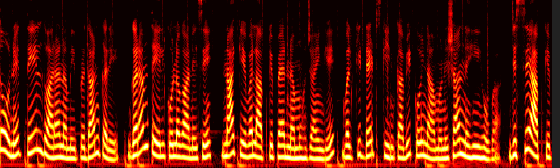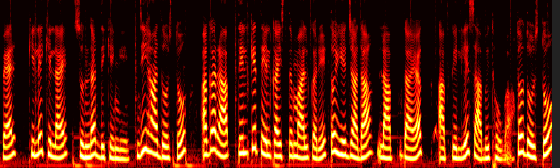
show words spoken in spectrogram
तो उन्हें तेल द्वारा नमी प्रदान करें। गरम तेल को लगाने से न केवल आपके पैर नम हो जाएँगे, बल्कि डेड स्किन का भी कोई नामो निशान नहीं होगा, जिससे आपके पैर खिले खिलाए सुंदर दिखेंगे। जी हाँ दोस्तों, अगर आप तिल के तेल का इस्तेमाल करें तो ये ज़्यादा लाभदायक आपके लिए साबित होगा। तो दोस्तों,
